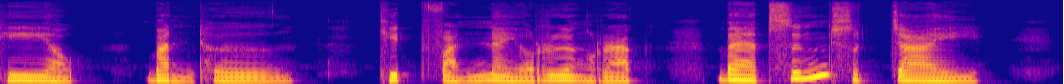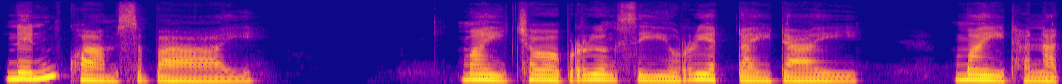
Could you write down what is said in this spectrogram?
เที่ยว บันเทิง คิดฝันในเรื่องรัก แบบซึ้งสุดใจ เน้นความสบาย ไม่ชอบเรื่องซีเรียสใด ๆ ไม่ถนัด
